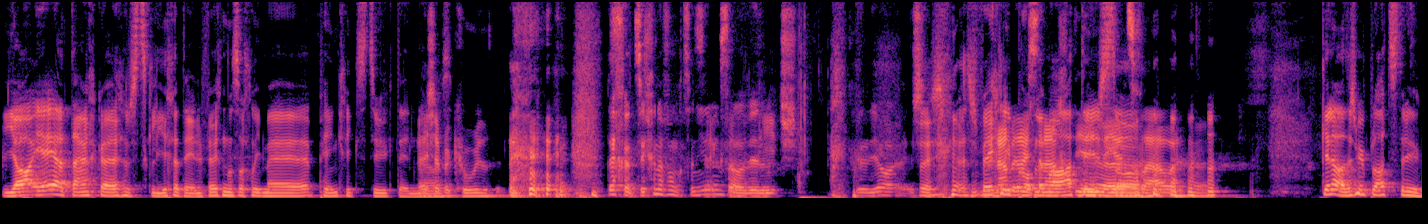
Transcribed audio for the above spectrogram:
ja, ja, ich denke, eigentlich ist das Gleiche drin. Vielleicht noch so ein bisschen mehr pinkiges Zeug drin. Das ist Also, aber cool. Der könnte sicher noch funktionieren. Sex on Weil, weil, ja, ist, das ist das ist Wir vielleicht ein nehmen bisschen uns recht, die problematisch. So. Genau, das ist mein Platz 3.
